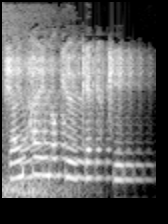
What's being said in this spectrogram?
上海の吸血鬼。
